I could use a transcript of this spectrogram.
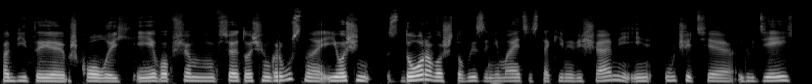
побитые школой. И, в общем, все это очень грустно, и очень здорово, что вы занимаетесь такими вещами и учите людей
